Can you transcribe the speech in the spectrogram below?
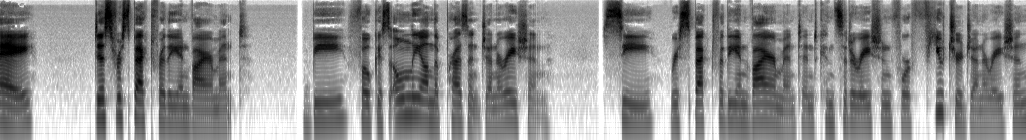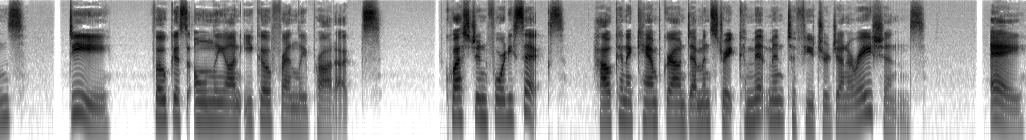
A. Disrespect for the environment. B. Focus only on the present generation. C. Respect for the environment and consideration for future generations. D. Focus only on eco friendly products. Question 46. How can a campground demonstrate commitment to future generations? A.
